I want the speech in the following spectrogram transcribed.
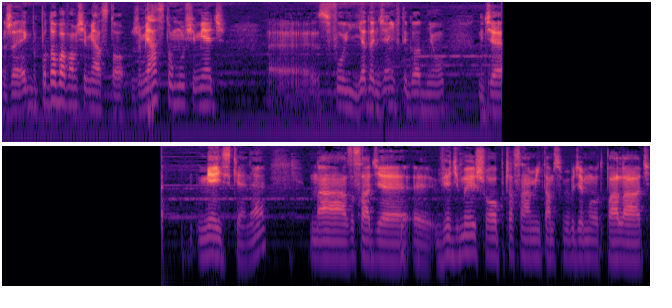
że jakby podoba wam się miasto, że miasto musi mieć e, swój jeden dzień w tygodniu, gdzie miejskie, nie? Na zasadzie y, Wiedźmy Shop czasami tam sobie będziemy odpalać.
